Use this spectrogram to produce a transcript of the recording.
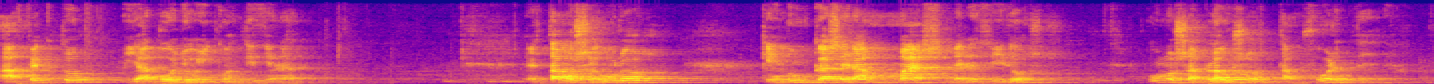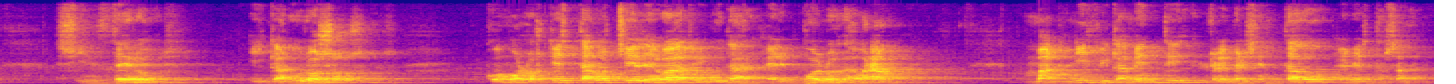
afecto y apoyo incondicional. Estamos seguros que nunca serán más merecidos unos aplausos tan fuertes, sinceros y calurosos como los que esta noche le va a tributar el pueblo de Abraham, magníficamente representado en esta sala.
